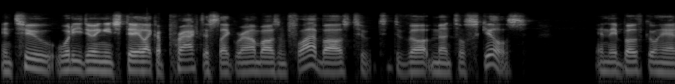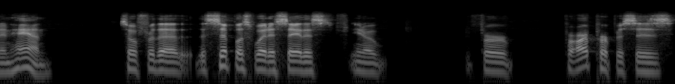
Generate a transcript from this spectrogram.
And two, what are you doing each day like a practice, like ground balls and fly balls, to to develop mental skills? And they both go hand in hand so for the the simplest way to say this you know for for our purposes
